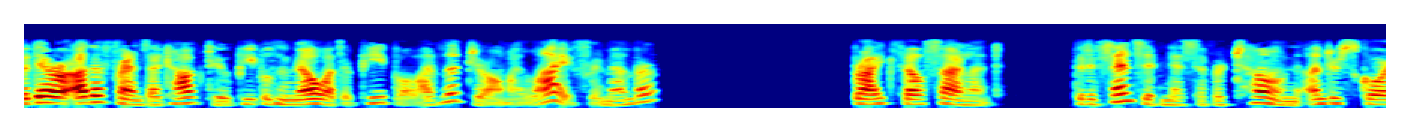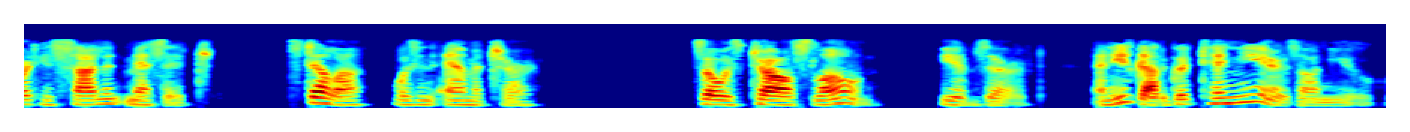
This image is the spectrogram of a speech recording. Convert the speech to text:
but there are other friends I talk to, people who know other people. I've lived here all my life, remember? Bright fell silent. The defensiveness of her tone underscored his silent message. Stella was an amateur. So is Charles Sloane, he observed, and he's got a good ten years on you.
